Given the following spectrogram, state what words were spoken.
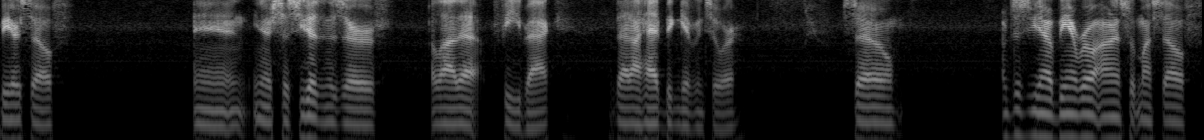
be herself. And you know, so she doesn't deserve a lot of that feedback that I had been given to her. So I'm just you know being real honest with myself.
